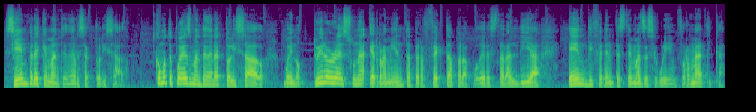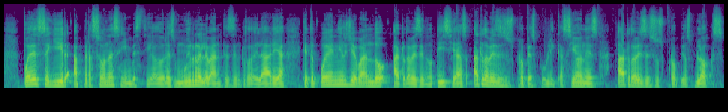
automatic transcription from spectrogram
Siempre hay que mantenerse actualizado. ¿Cómo te puedes mantener actualizado? Bueno, Twitter es una herramienta perfecta para poder estar al día en diferentes temas de seguridad informática. Puedes seguir a personas e investigadores muy relevantes dentro del área que te pueden ir llevando a través de noticias, a través de sus propias publicaciones, a través de sus propios blogs.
